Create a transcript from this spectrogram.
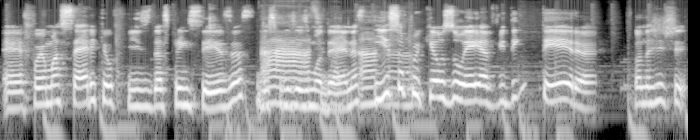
é, foi uma série que eu fiz das princesas, das ah, princesas modernas. Vai... Isso porque eu zoei a vida inteira. Quando a gente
